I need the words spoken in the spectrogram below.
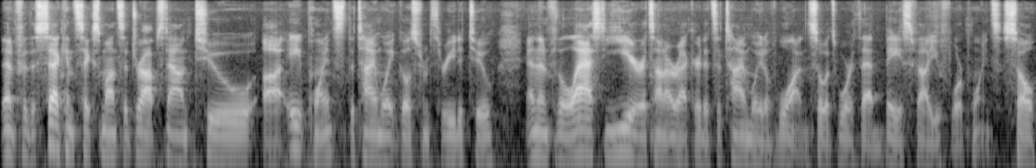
Then for the second six months, it drops down to uh, eight points. The time weight goes from three to two. And then for the last year, it's on our record, it's a time weight of one. So it's worth that base value, four points. So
